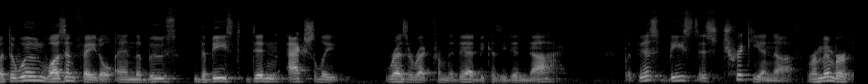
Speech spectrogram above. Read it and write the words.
But the wound wasn't fatal, and the, the beast didn't actually resurrect from the dead because he didn't die. But this beast is tricky enough. Remember,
